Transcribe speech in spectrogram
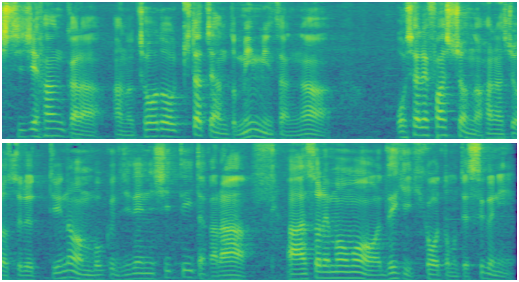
7時半からあのちょうど北ちゃんとみんみんさんがおしゃれファッションの話をするっていうのを僕事前に知っていたからあそれももうぜひ聞こうと思ってすぐに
